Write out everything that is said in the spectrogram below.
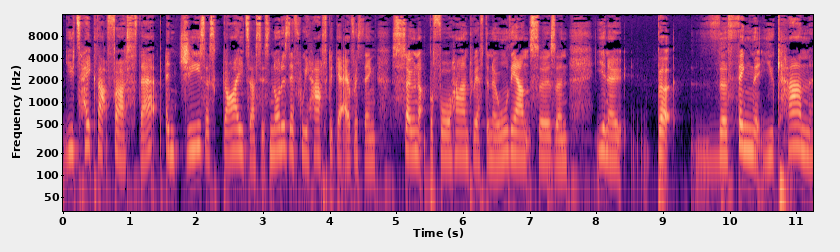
you take that first step and Jesus guides us. It's not as if we have to get everything sewn up beforehand. We have to know all the answers and, you know, but the thing that you can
